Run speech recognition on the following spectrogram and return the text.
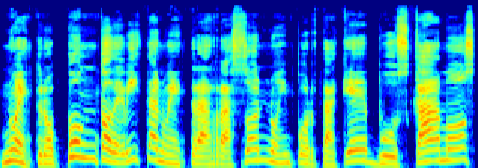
nuestro punto de vista, nuestra razón, no importa qué, buscamos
